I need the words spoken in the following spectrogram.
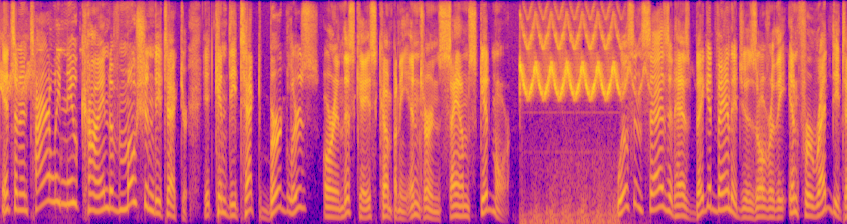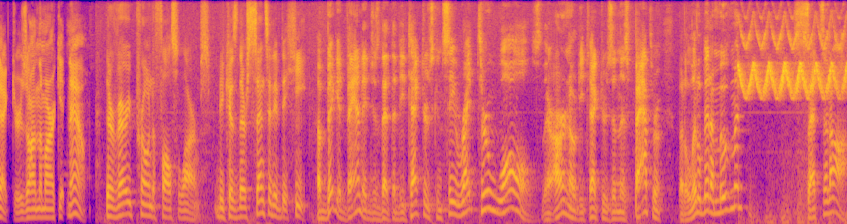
It's an entirely new kind of motion detector. It can detect burglars, or in this case, company intern Sam Skidmore. Wilson says it has big advantages over the infrared detectors on the market now. They're very prone to false alarms because they're sensitive to heat. A big advantage is that the detectors can see right through walls. There are no detectors in this bathroom, but a little bit of movement sets it off.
